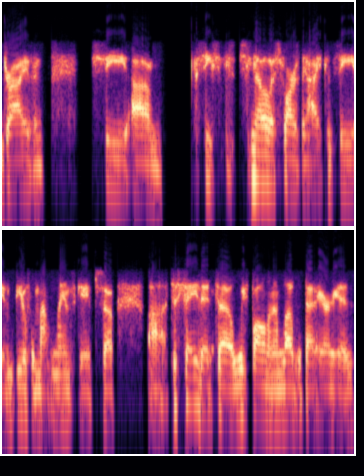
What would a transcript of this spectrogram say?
drive and see um, see snow as far as the eye can see and beautiful mountain landscapes. So uh, to say that uh, we've fallen in love with that area is,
